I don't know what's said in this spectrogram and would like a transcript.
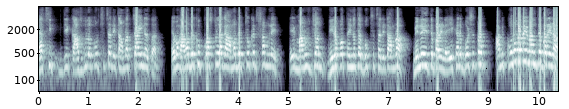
ম্যাসিভ যে কাজগুলো করছে স্যার এটা আমরা চাই না স্যার এবং আমাদের খুব কষ্ট লাগে, আমাদের চোখের সামনে এই মানুষজন নিরাপত্তাহীনতায় ভুগছে স্যার এটা আমরা মেনে নিতে পারি না। এখানে বসে স্যার আমি কোনোভাবেই মানতে পারি না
